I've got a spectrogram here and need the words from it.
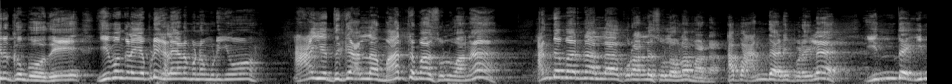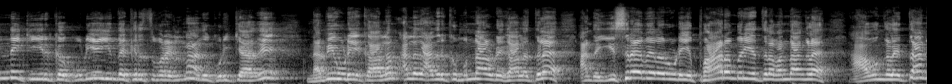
இருக்கும்போது இவங்களை எப்படி கல்யாணம் பண்ண முடியும்? ஆயத்துக்கு அல்லாஹ் மாற்றமாக சொல்லுவானா? அந்த மாதிரினா அல்லாஹ் குரானில் சொல்லவெல்லாம் மாட்டான். அப்போ அந்த அடிப்படையில் இந்த இன்னைக்கு இருக்கக்கூடிய இந்த கிறிஸ்துவர்கள்னால் அது குறிக்காது. நபியுடைய காலம் அல்லது அதற்கு முன்னாளுடைய காலத்தில் அந்த இஸ்ரேவேலருடைய பாரம்பரியத்தில் வந்தாங்களே அவங்களைத்தான்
